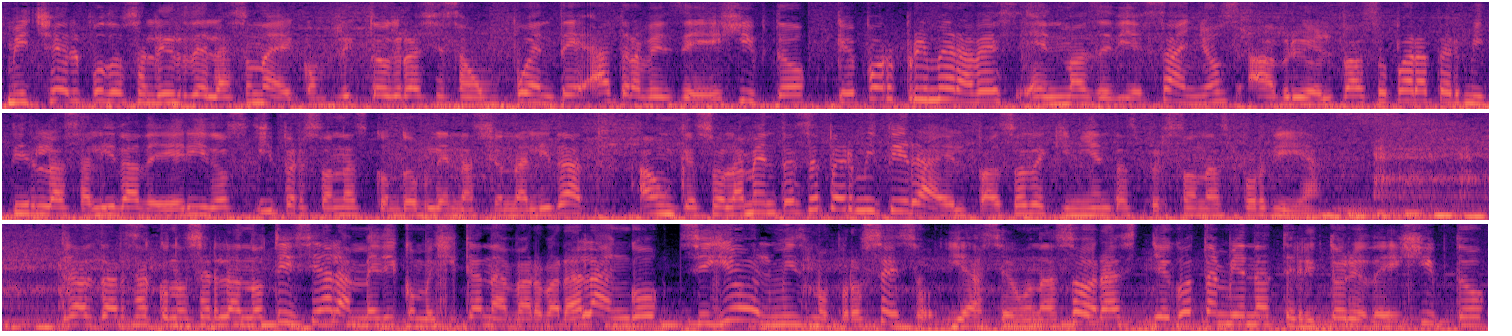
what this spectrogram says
Michelle pudo salir de la zona de conflicto gracias a un puente a través de Egipto que por primera vez en más de 10 años abrió el paso para permitir la salida de heridos y personas con doble nacionalidad, aunque solamente se permitirá el paso de 500 personas por día. Tras darse a conocer la noticia, la médico mexicana Bárbara Lango siguió el mismo proceso y hace unas horas llegó también a territorio de Egipto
